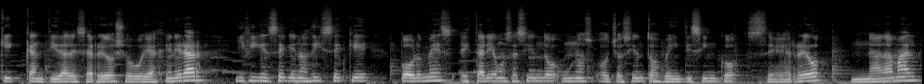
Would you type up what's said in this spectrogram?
qué cantidad de CRO yo voy a generar y fíjense que nos dice que por mes estaríamos haciendo unos 825 CRO, nada mal,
